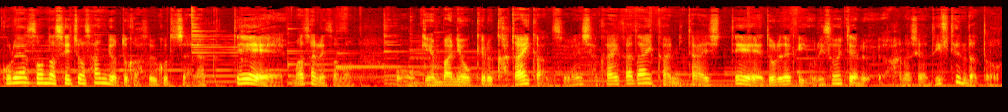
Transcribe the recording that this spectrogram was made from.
これはそんな成長産業とかそういうことじゃなくてまさにその現場における課題感ですよね社会課題感に対してどれだけ寄り添えてる話ができてんだと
